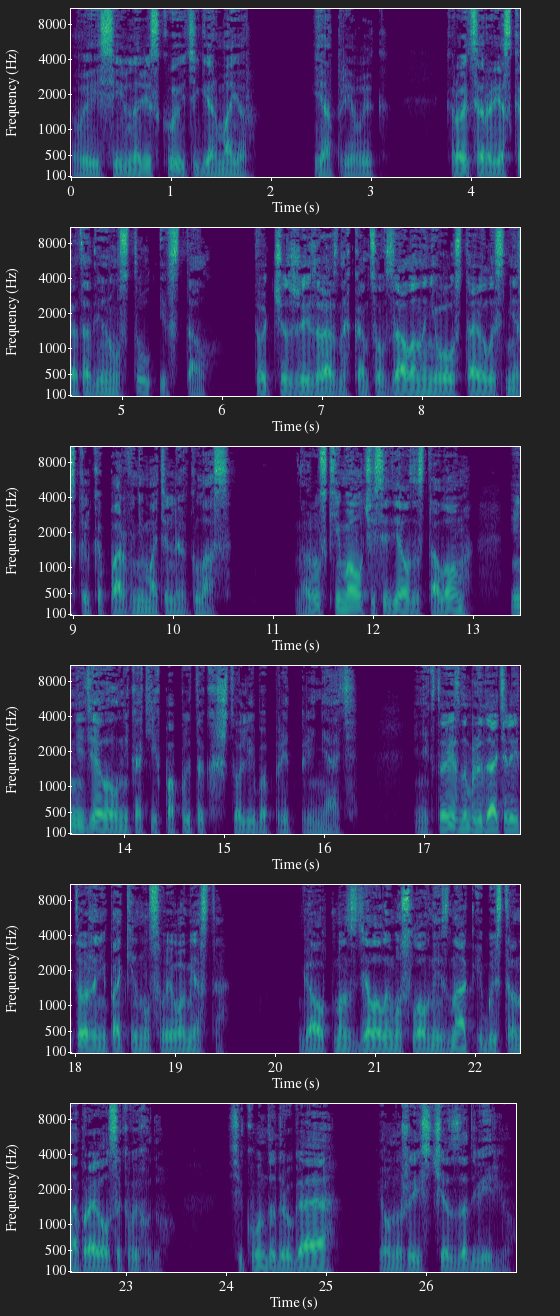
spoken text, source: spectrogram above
Вы сильно рискуете, гермайор. Я привык. Кройцер резко отодвинул стул и встал. Тотчас же из разных концов зала на него уставилось несколько пар внимательных глаз. Но русский молча сидел за столом и не делал никаких попыток что-либо предпринять. И никто из наблюдателей тоже не покинул своего места. Гаутман сделал ему условный знак и быстро направился к выходу. Секунда-другая, и он уже исчез за дверью.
